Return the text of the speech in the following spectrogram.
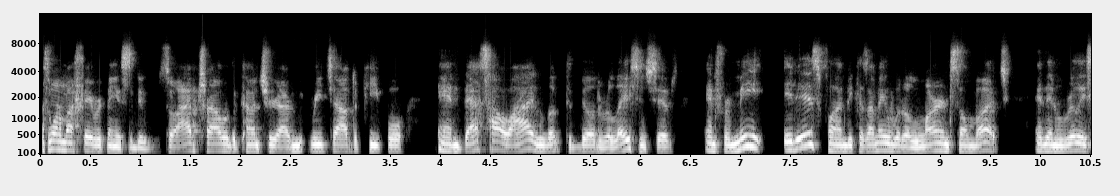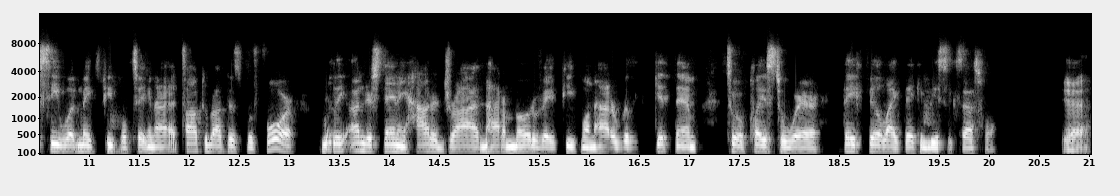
that's one of my favorite things to do. So I've traveled the country, I reach out to people, and that's how I look to build relationships. And for me, it is fun because I'm able to learn so much and then really see what makes people tick. And I talked about this before, really understanding how to drive and how to motivate people and how to really get them to a place to where they feel like they can be successful. Yeah,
